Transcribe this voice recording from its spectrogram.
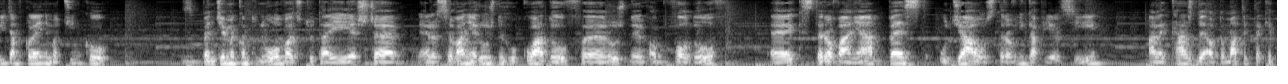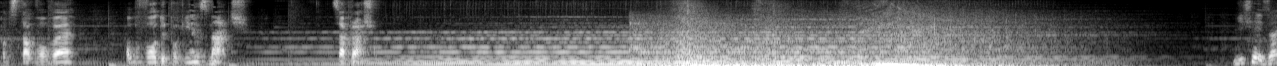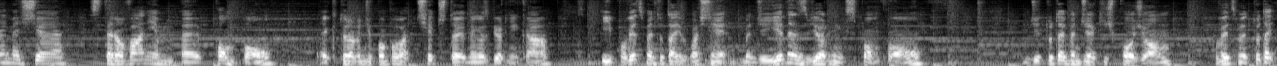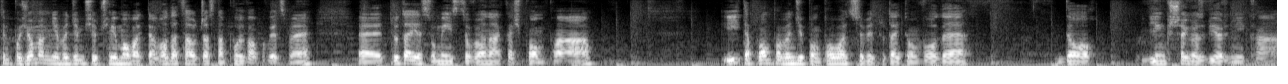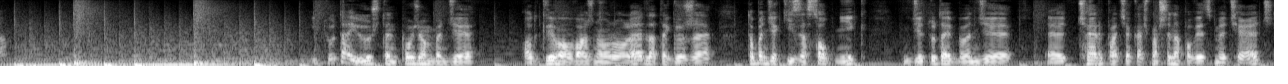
Witam w kolejnym odcinku. Będziemy kontynuować tutaj jeszcze rysowanie różnych układów, e, różnych obwodów e, sterowania bez udziału sterownika PLC, ale każdy automatyk takie podstawowe obwody powinien znać. Zapraszam. Dzisiaj zajmę się sterowaniem e, pompą, która będzie pompować ciecz do jednego zbiornika. I powiedzmy tutaj właśnie będzie jeden zbiornik z pompą, gdzie tutaj będzie jakiś poziom. Powiedzmy, tutaj tym poziomem nie będziemy się przejmować, ta woda cały czas napływa, powiedzmy. E, tutaj jest umiejscowiona jakaś pompa. I ta pompa będzie pompować sobie tutaj tą wodę do większego zbiornika. I tutaj już ten poziom będzie odgrywał ważną rolę, dlatego że to będzie jakiś zasobnik, gdzie tutaj będzie e, czerpać jakaś maszyna, powiedzmy ciecz,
